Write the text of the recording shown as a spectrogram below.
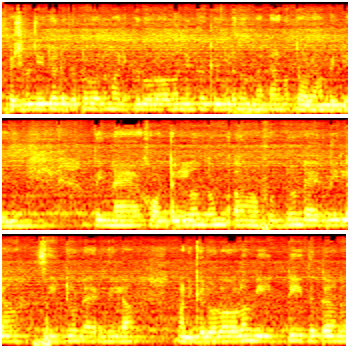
സ്പെഷ്യൽ ചീട്ട് എടുത്തിട്ട് പോലും മണിക്കൂറുകളോളം ഞങ്ങൾക്ക് ക്യൂവിൽ നിന്നിട്ടാണ് തൊഴാൻ പറ്റിയത്. പിന്നെ ഹോട്ടലിലൊന്നും ഫുഡും ഉണ്ടായിരുന്നില്ല സീറ്റും ഉണ്ടായിരുന്നില്ല. മണിക്കൂറുകളോളം വെയിറ്റ് ചെയ്തിട്ടാണ്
